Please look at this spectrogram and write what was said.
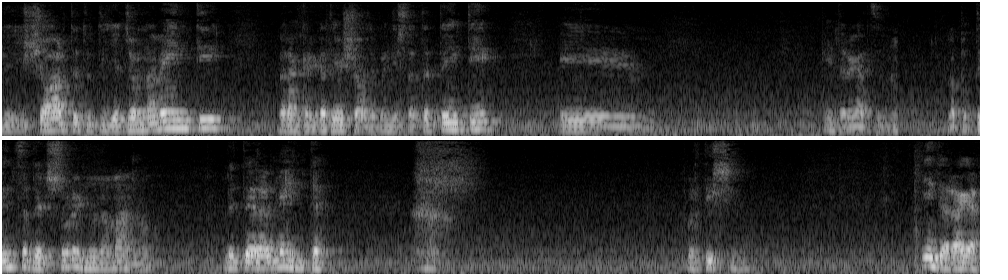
negli short, tutti gli aggiornamenti, verranno caricati gli short, quindi state attenti e niente ragazzi, la potenza del sole in una mano, letteralmente. Fortissimo. Niente raga,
